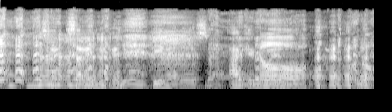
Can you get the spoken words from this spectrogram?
Sa- Sarei mica Juventina adesso. Anche no, no, no.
